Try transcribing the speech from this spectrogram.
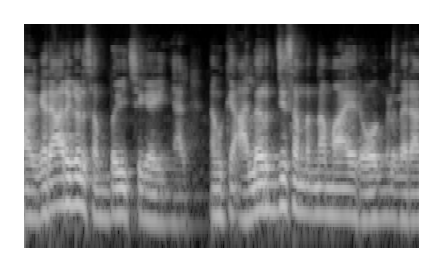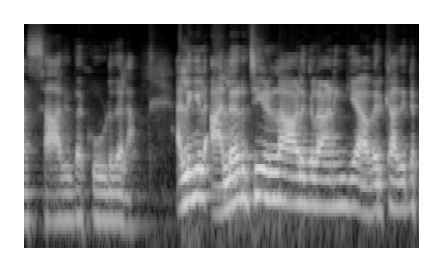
തകരാറുകൾ സംഭവിച്ചു കഴിഞ്ഞാൽ നമുക്ക് അലർജി സംബന്ധമായ രോഗങ്ങൾ വരാൻ സാധ്യത കൂടുതലാണ് അല്ലെങ്കിൽ അലർജിയുള്ള ആളുകളാണെങ്കിൽ അവർക്ക് അതിന്റെ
